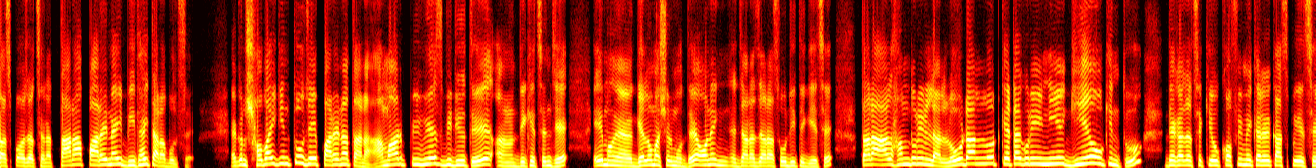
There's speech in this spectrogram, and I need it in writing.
কাজ পাওয়া যাচ্ছে না। তারা পারে নাই, বিধাই তারা বলছে। এখন সবাই কিন্তু যে পারে না তা না। আমার প্রিভিয়াস ভিডিওতে দেখেছেন যে এই গেল মাসের মধ্যে অনেক যারা যারা সৌদিতে গিয়েছে, তারা আলহামদুলিল্লাহ লোড আনলোড ক্যাটাগরি নিয়ে গিয়েও কিন্তু দেখা যাচ্ছে কেউ কফি মেকারের কাজ পেয়েছে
